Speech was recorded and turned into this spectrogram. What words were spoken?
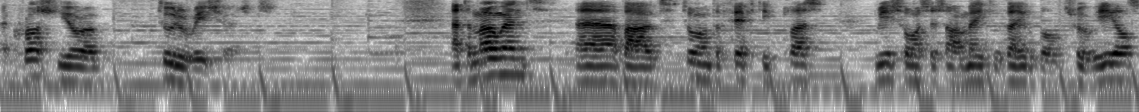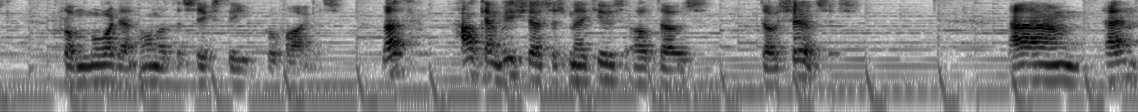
across Europe to the researchers. At the moment, uh, about 250 plus resources are made available through EOSC from more than 160 providers. But how can researchers make use of those, those services? Um, and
